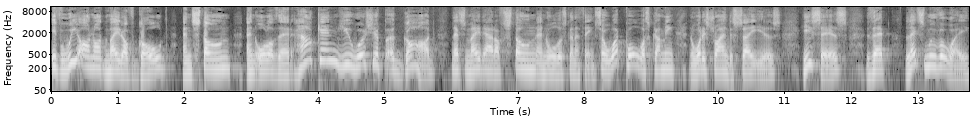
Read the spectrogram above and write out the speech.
if we are not made of gold and stone and all of that, how can you worship a God that's made out of stone and all those kind of things? So what Paul was coming and what he's trying to say is, he says that let's move away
